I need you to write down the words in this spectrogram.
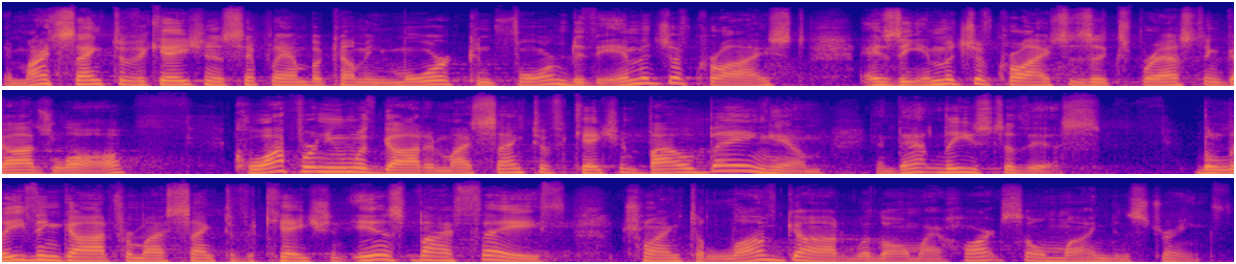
And my sanctification is simply I'm becoming more conformed to the image of Christ as the image of Christ is expressed in God's law, cooperating with God in my sanctification by obeying Him. And that leads to this Believing God for my sanctification is by faith trying to love God with all my heart, soul, mind, and strength,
